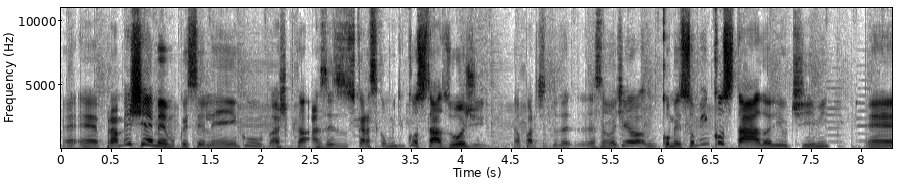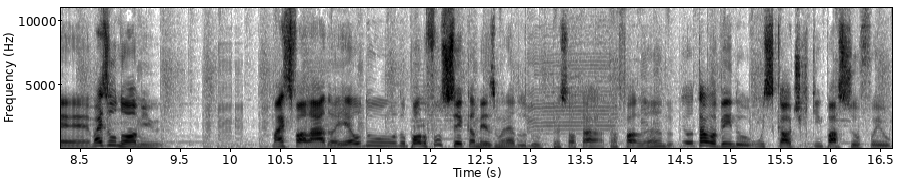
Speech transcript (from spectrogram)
é, é, para mexer mesmo com esse elenco. Acho que tá, às vezes os caras ficam muito encostados. Hoje, na partida dessa noite, começou meio encostado ali o time. É, mas o nome mais falado aí é o do, do Paulo Fonseca mesmo, né, Dudu? O pessoal tá, tá falando. Eu tava vendo um scout que quem passou foi o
